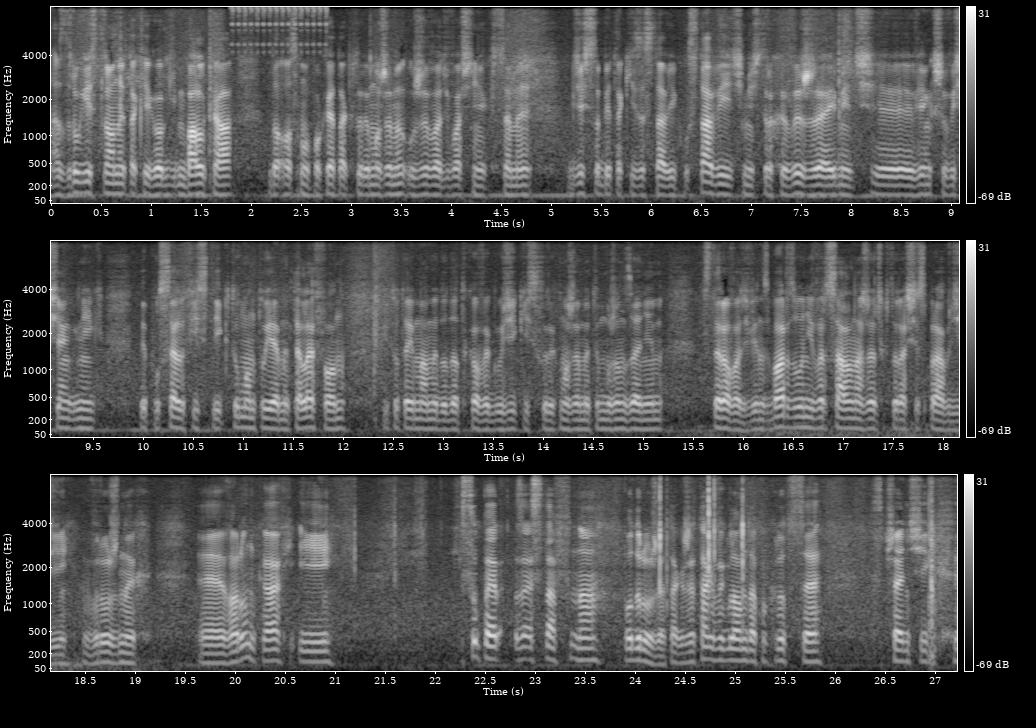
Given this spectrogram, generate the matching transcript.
a z drugiej strony takiego gimbalka do Osmo Pocketa, który możemy używać właśnie jak chcemy gdzieś sobie taki zestawik ustawić, mieć trochę wyżej, mieć e, większy wysięgnik typu selfie stick. Tu montujemy telefon i tutaj mamy dodatkowe guziki, z których możemy tym urządzeniem sterować, więc bardzo uniwersalna rzecz, która się sprawdzi w różnych e, warunkach i super zestaw na podróże. Także tak wygląda pokrótce sprzęcik e,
